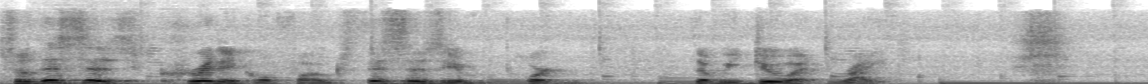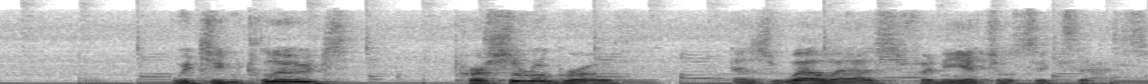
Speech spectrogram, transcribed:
So this is critical, folks. This is important that we do it right, which includes personal growth as well as financial success.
